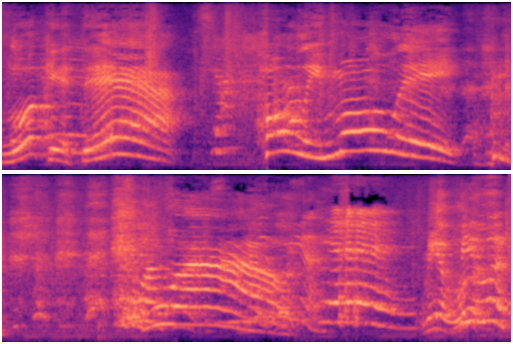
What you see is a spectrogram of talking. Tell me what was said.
Look at that. Holy moly. Wow. Mia, look. Hey, look.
